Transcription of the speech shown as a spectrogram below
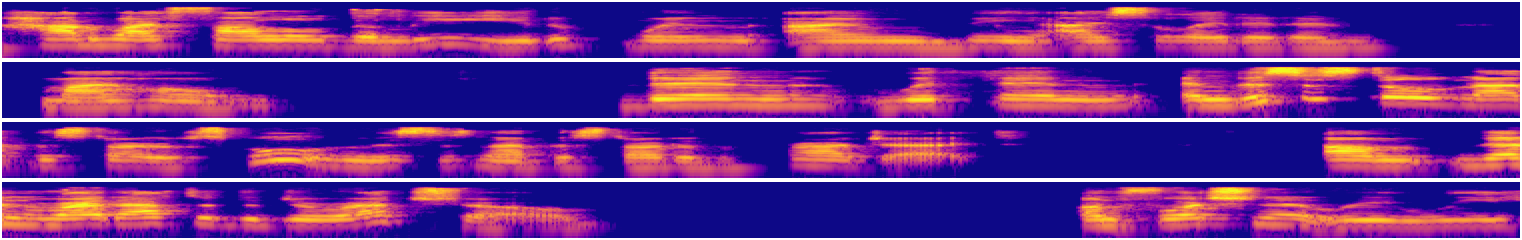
how do I follow the lead when I'm being isolated in my home? Then within, and this is still not the start of school, and this is not the start of the project. Um, then right after the derecho, unfortunately, we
